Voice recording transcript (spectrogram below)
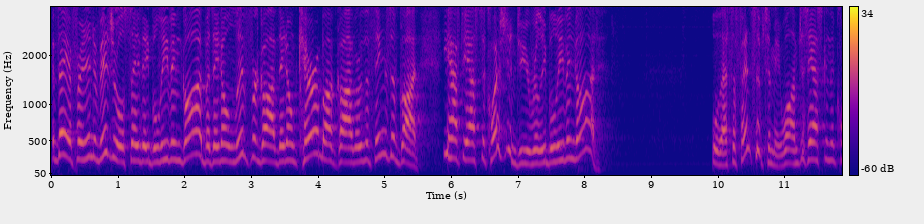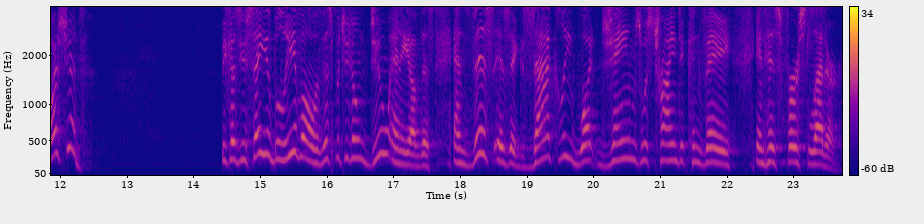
If they, for an individual, say they believe in God, but they don't live for God, they don't care about God or the things of God, you have to ask the question do you really believe in God? Well, that's offensive to me. Well, I'm just asking the question. Because you say you believe all of this, but you don't do any of this. And this is exactly what James was trying to convey in his first letter.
